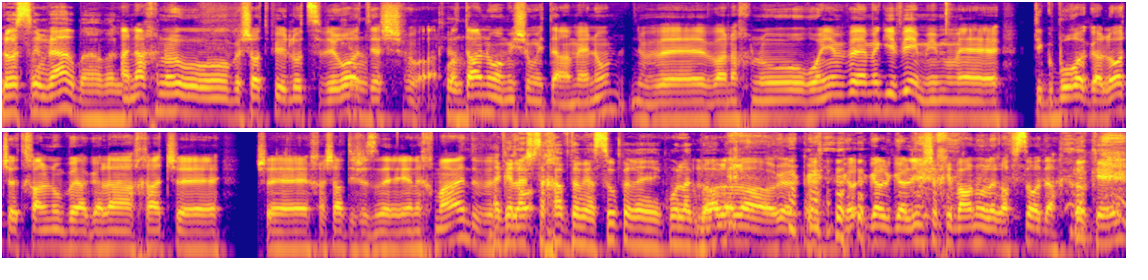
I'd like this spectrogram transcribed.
לא 24, אבל... אנחנו בשעות פעילות סבירות, כן, יש כן. אותנו או מישהו מטעמנו, ו- ואנחנו רואים ומגיבים עם אה, תגבור עגלות שהתחלנו בעגלה אחת ש- שחשבתי שזה יהיה נחמד. עגלה שסחבת מהסופר אה, כמו ל"ג לא, בעומר? לא, לא, גל- גלגלים שחיברנו לרפסודה. אוקיי.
